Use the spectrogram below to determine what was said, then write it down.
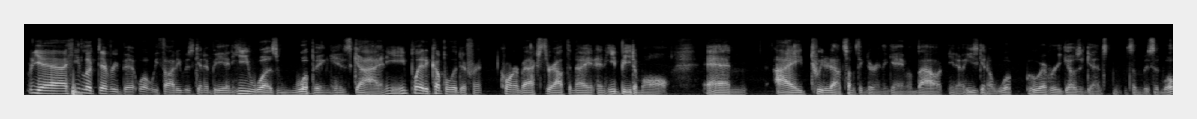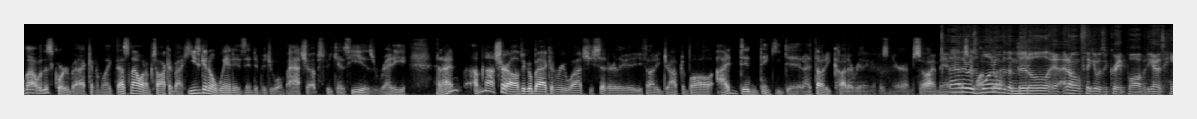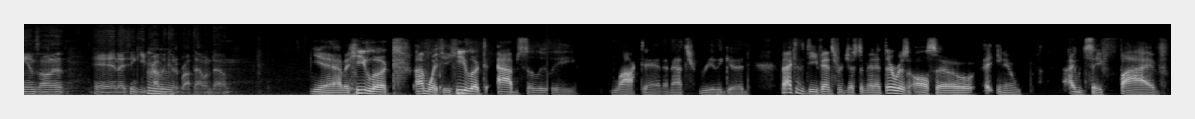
Yeah, he looked every bit what we thought he was going to be, and he was whooping his guy. And he, he played a couple of different cornerbacks throughout the night, and he beat them all. And I tweeted out something during the game about, you know, he's going to whoop whoever he goes against. And somebody said, well, not with this quarterback. And I'm like, that's not what I'm talking about. He's going to win his individual matchups because he is ready. And I'm, I'm not sure. I'll have to go back and rewatch. You said earlier you thought he dropped a ball. I didn't think he did. I thought he caught everything that was near him. So I may Uh, there was one but- over the middle. I don't think it was a great ball, but he got his hands on it. And I think he probably could have brought that one down. Yeah, but he looked. I'm with you. He looked absolutely locked in, and that's really good. Back to the defense for just a minute. There was also, uh, you know, I would say five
